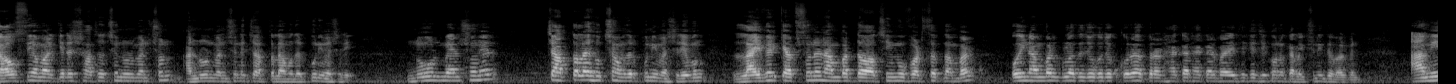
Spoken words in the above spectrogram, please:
Gausia মার্কেটের সাথে হচ্ছে নূর ম্যানশন আর নূর ম্যানশনের চারতলায় আমাদের পূর্ণিমাশারি নূর ম্যানশনের চারতলায় হচ্ছে আমাদের পূর্ণিমাশারি এবং লাইভের ক্যাপশনে নাম্বার দেওয়া আছে, ইমো হোয়াটসঅ্যাপ নাম্বার ওই নাম্বারগুলোতে যোগাযোগ করে আপনারা ঢাকা, ঢাকার বাইরে থেকে যে কোনো কালেকশন নিতে পারবেন। আমি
